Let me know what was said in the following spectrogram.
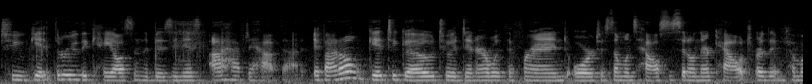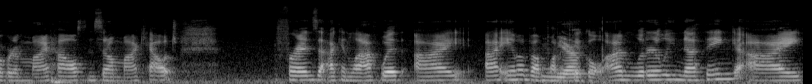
to get through the chaos and the busyness i have to have that if i don't get to go to a dinner with a friend or to someone's house to sit on their couch or them come over to my house and sit on my couch friends that I can laugh with, I I am a bump on Yeah. a pickle. I'm literally nothing. I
